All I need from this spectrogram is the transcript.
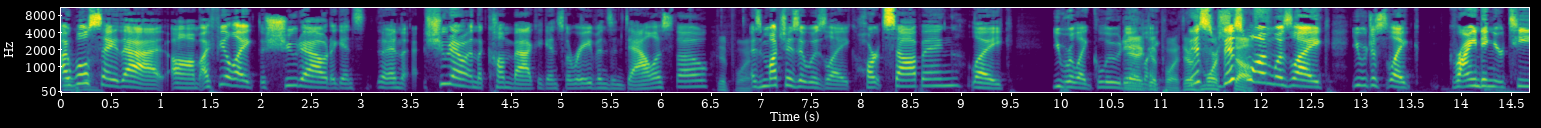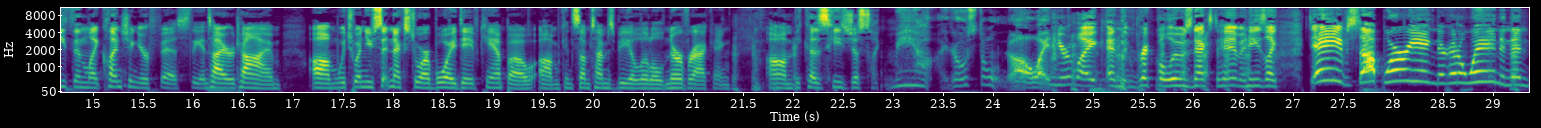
I will say that. Um, I feel like the shootout against and the shootout and the comeback against the Ravens in Dallas, though. Good point. As much as it was like heart stopping, like you were like glued Yeah, in. good like, point. There this more this stuff. one was like you were just like grinding your teeth and like clenching your fists the entire time. Um, which when you sit next to our boy Dave Campo, um, can sometimes be a little nerve wracking, um, because he's just like Mia, I just don't know, and you're like, and Rick Ballew's next to him, and he's like, Dave, stop worrying, they're gonna win, and then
